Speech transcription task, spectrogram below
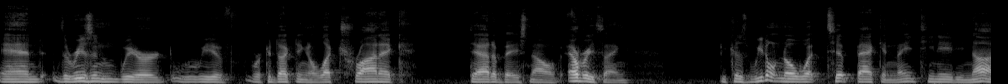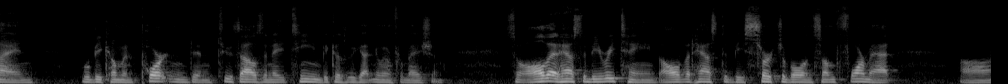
And the reason we're, we have, we're conducting an electronic database now of everything, because we don't know what tip back in 1989 will become important in 2018 because we got new information. So all that has to be retained, all of it has to be searchable in some format uh,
